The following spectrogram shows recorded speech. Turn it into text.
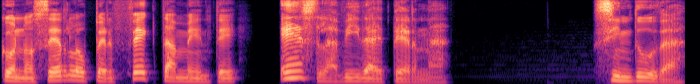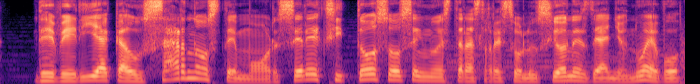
Conocerlo perfectamente es la vida eterna. Sin duda, debería causarnos temor ser exitosos en nuestras resoluciones de Año Nuevo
